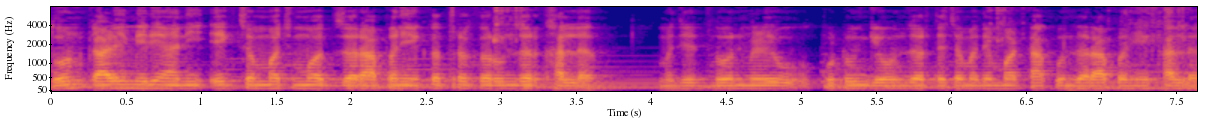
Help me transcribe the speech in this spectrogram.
दोन काळी मिरी आणि एक चम्मच मध जर आपण एकत्र करून जर खाल्लं म्हणजे दोन मिळी कुटून घेऊन जर त्याच्यामध्ये मध टाकून जर आपण हे खाल्लं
